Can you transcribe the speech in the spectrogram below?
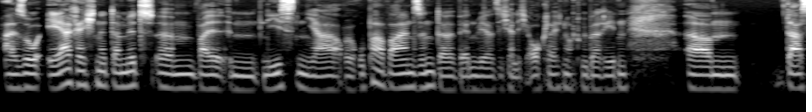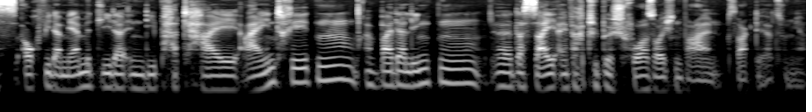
Also er rechnet damit, ähm, weil im nächsten Jahr Europawahlen sind, da werden wir sicherlich auch gleich noch drüber reden, ähm, dass auch wieder mehr Mitglieder in die Partei eintreten bei der Linken. Äh, das sei einfach typisch vor solchen Wahlen, sagte er zu mir.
